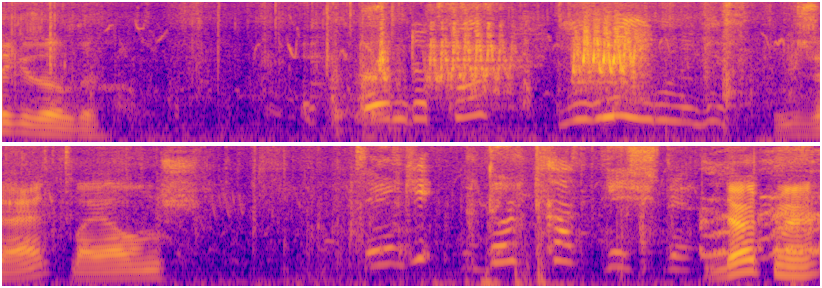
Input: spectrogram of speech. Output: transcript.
18 oldu. 14 kat. 20 21. Güzel. Bayağı olmuş. Seninki 4 kat geçti. 4 mü?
